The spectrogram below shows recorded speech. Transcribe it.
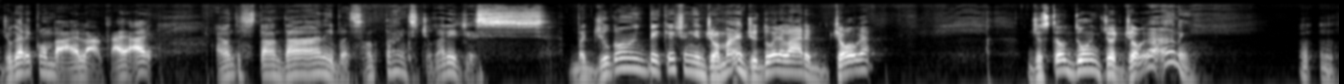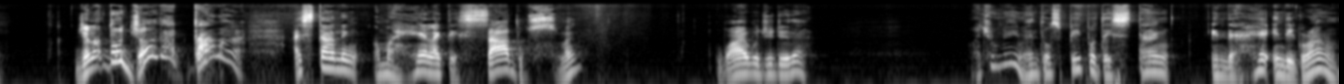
You gotta come back. I like I I I understand that, honey, but sometimes you gotta just but you go on vacation in your mind, you do a lot of yoga. You're still doing your yoga, honey. Mm-mm. You're not doing yoga, come on. I standing on my head like the sadhus, man. Why would you do that? What do you mean, man? Those people they stand in the head in the ground,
